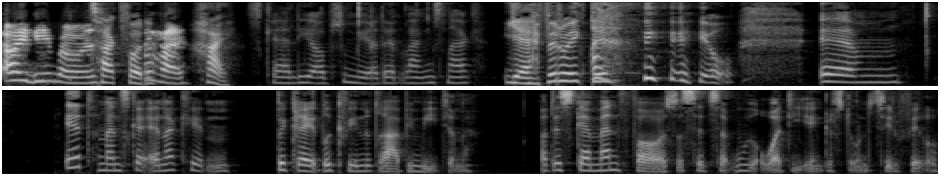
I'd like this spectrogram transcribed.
og i lige måde. Tak for det. Hej. hej. Skal jeg lige opsummere den lange snak? Ja, vil du ikke det? jo. Øhm, et, man skal anerkende begrebet kvindedrab i medierne. Og det skal man for os at sætte sig ud over de enkeltstående tilfælde.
